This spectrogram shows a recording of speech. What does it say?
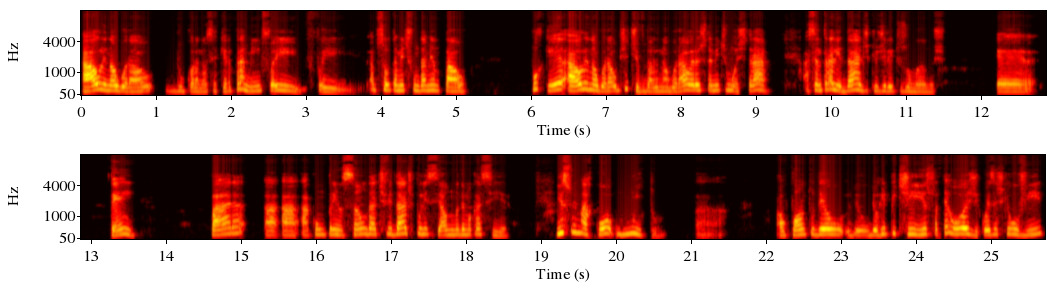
a aula inaugural do Coronel Cerqueira, para mim, foi, foi absolutamente fundamental. Porque a aula inaugural, o objetivo da aula inaugural era justamente mostrar a centralidade que os direitos humanos é, têm para a, a, a, compreensão da atividade policial numa democracia. Isso me marcou muito, ao ponto de eu, de eu, de eu repetir isso até hoje, coisas que eu ouvi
